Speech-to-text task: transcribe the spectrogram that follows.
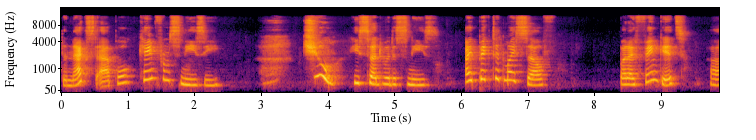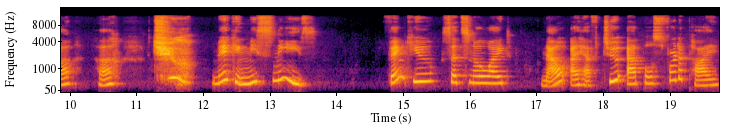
The next apple came from Sneezy. Chew, he said with a sneeze. I picked it myself. But I think it's, uh, uh, chew making me sneeze. Thank you, said Snow White. Now I have two apples for the pie.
